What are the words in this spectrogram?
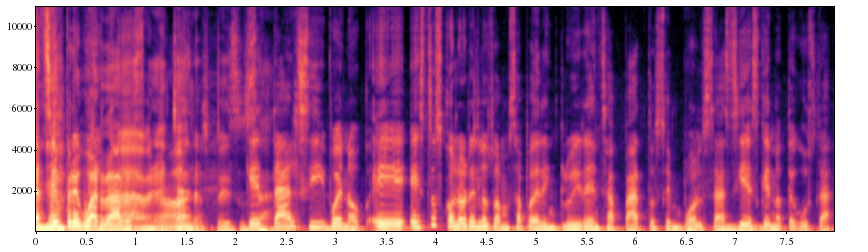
están ya- siempre guardados. Ahora ¿no? ya los puedes usar. ¿Qué tal? Sí, bueno, eh, estos colores los vamos a poder incluir en zapatos, en bolsas, si es que no te gusta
